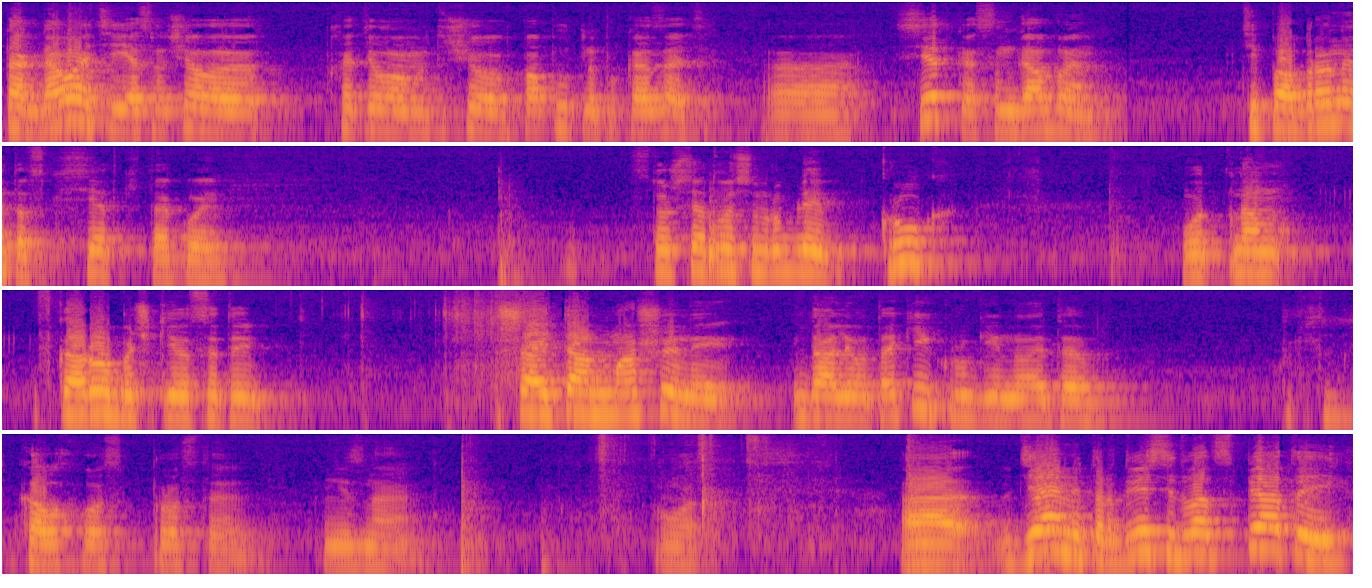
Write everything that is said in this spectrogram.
так, давайте я сначала хотел вам это еще попутно показать. А, сетка Сангабен, типа абронетовской сетки такой. 168 рублей круг. Вот нам в коробочке с этой шайтан машины дали вот такие круги, но это колхоз просто, не знаю. Вот. А, диаметр 225,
